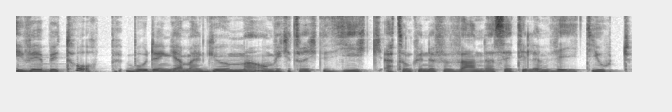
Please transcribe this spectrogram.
I Vebytorp bodde en gammal gumma om vilket ryktet gick att hon kunde förvandla sig till en vit hjort.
